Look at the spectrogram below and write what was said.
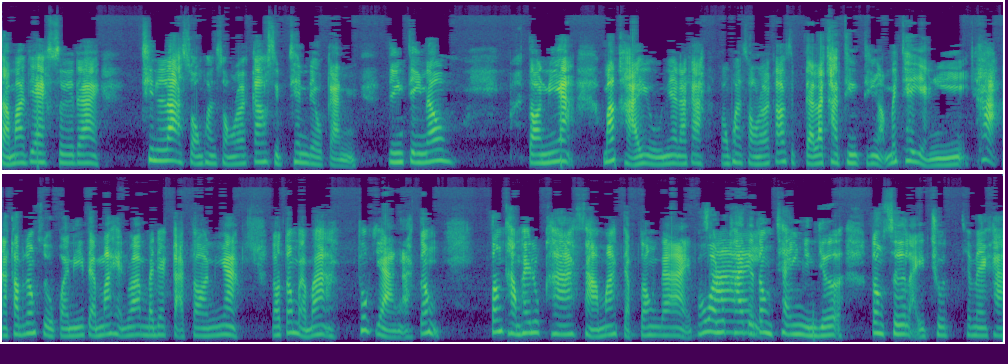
สามารถแยกซื้อได้ชิ้นละ 2,290 เช่นเดียวกัน จริงๆแล้วตอนเนี้ยมาขายอยู่เนี่ยนะคะ 2,290 แต่ราคาจริงๆอะไม่ใช่อย่างนี้ค่ะนะคะมันต้องสูงกว่านี้ แต่มาเห็นว่าบรรยากาศตอนเนี้ยเราต้องแบบว่าทุกอย่างอะต้องต้องทำให้ลูกค้าสามารถจับต้องได้ เพราะว่าใช่ลูกค้าจะต้องใช้เงินเยอะ ต้องซื้อหลายชุดใช่ไหมคะ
